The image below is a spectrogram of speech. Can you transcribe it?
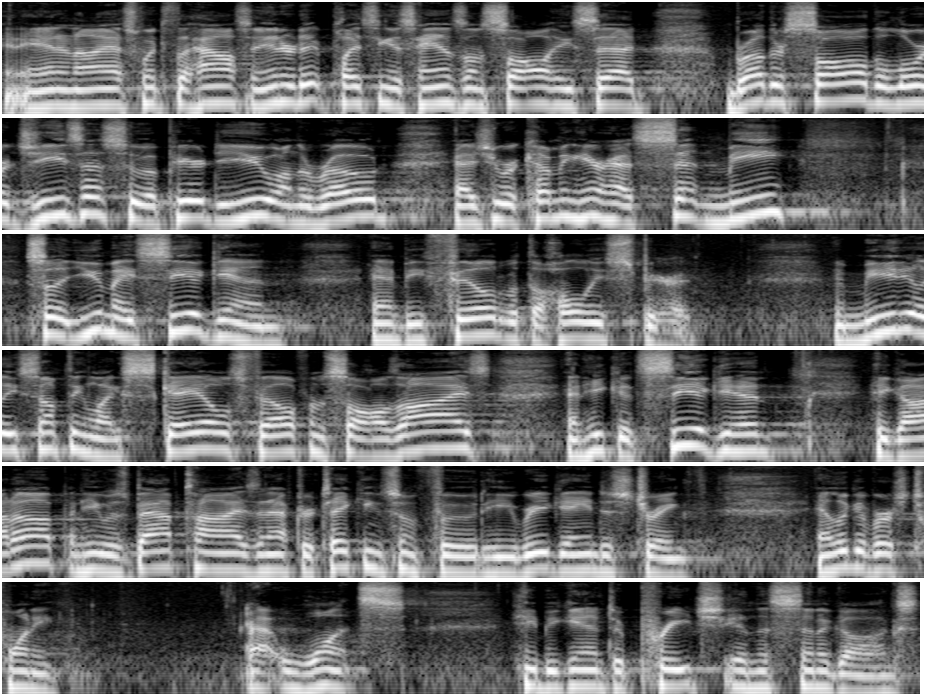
And Ananias went to the house and entered it, placing his hands on Saul. He said, Brother Saul, the Lord Jesus, who appeared to you on the road as you were coming here, has sent me so that you may see again and be filled with the Holy Spirit. Immediately, something like scales fell from Saul's eyes, and he could see again. He got up and he was baptized, and after taking some food, he regained his strength. And look at verse 20. At once, he began to preach in the synagogues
